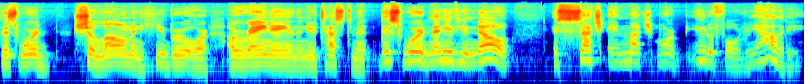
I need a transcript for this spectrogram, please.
this word shalom in Hebrew or eirene in the New Testament, this word many of you know is such a much more beautiful reality.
